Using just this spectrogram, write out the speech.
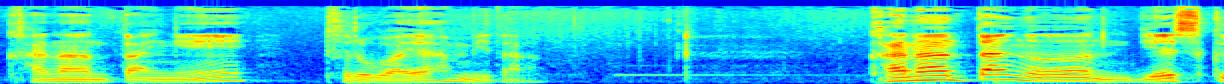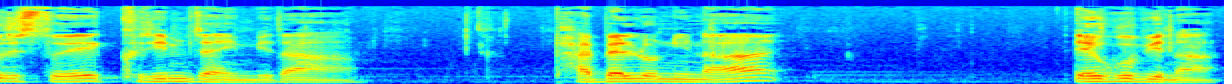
가나안 땅에 들어와야 합니다. 가나안 땅은 예수 그리스도의 그림자입니다. 바벨론이나 애굽이나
